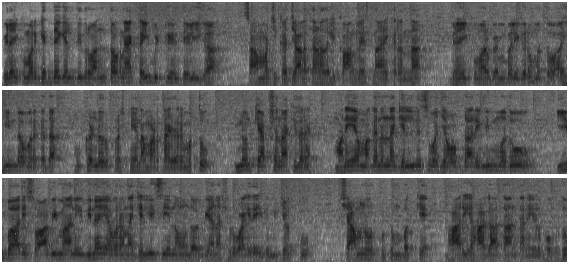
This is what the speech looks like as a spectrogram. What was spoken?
ವಿನಯ್ ಕುಮಾರ್ ಗೆದ್ದೆ ಗೆಲ್ತಿದ್ರು ಅಂಥವ್ರನ್ನ ಯಾಕೆ ಕೈ ಬಿಟ್ರಿ ಅಂತೇಳಿ ಈಗ ಸಾಮಾಜಿಕ ಜಾಲತಾಣದಲ್ಲಿ ಕಾಂಗ್ರೆಸ್ ನಾಯಕರನ್ನು ವಿನಯ್ ಕುಮಾರ್ ಬೆಂಬಲಿಗರು ಮತ್ತು ಅಹಿಂದ ವರ್ಗದ ಮುಖಂಡರು ಪ್ರಶ್ನೆಯನ್ನು ಮಾಡ್ತಾ ಇದ್ದಾರೆ. ಮತ್ತು ಇನ್ನೊಂದು ಕ್ಯಾಪ್ಷನ್ ಹಾಕಿದ್ದಾರೆ. ಮನೆಯ ಮಗನನ್ನು ಗೆಲ್ಲಿಸುವ ಜವಾಬ್ದಾರಿ ನಿಮ್ಮದು. ಈ ಬಾರಿ ಸ್ವಾಭಿಮಾನಿ ವಿನಯ್ ಅವರನ್ನು ಗೆಲ್ಲಿಸಿ ಅನ್ನೋ ಒಂದು ಅಭಿಯಾನ ಶುರುವಾಗಿದೆ. ಇದು ನಿಜಕ್ಕೂ ಶ್ಯಾಮ್ನೂರ್ ಕುಟುಂಬಕ್ಕೆ ಭಾರಿ ಆಘಾತ ಅಂತಲೇ ಹೇಳಬಹುದು.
